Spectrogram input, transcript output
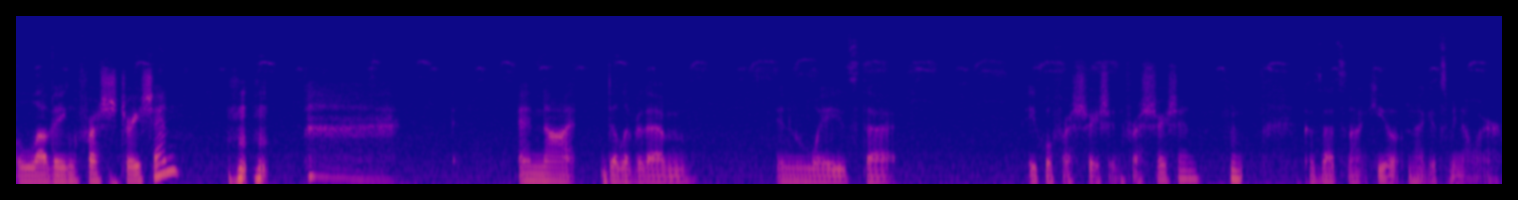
loving frustration and not deliver them in ways that equal frustration. Frustration, hmm. because that's not cute and that gets me nowhere.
